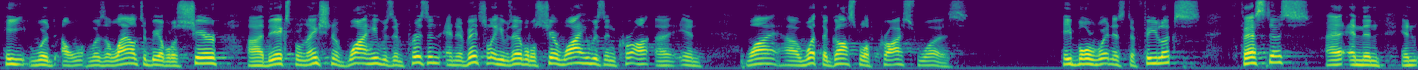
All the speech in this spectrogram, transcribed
he would, uh, was allowed to be able to share uh, the explanation of why he was in prison, and eventually he was able to share why he was in, uh, in why, uh, what the gospel of Christ was. He bore witness to Felix, Festus, uh, and then in,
